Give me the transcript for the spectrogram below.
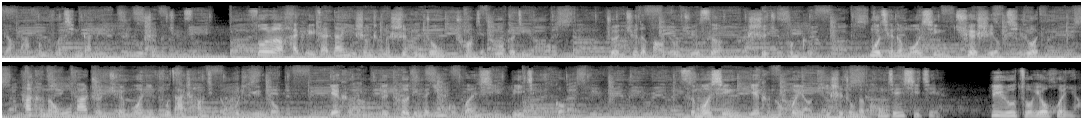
表达丰富情感的引人入胜的角色。Sora 还可以在单一生成的视频中创建多个镜头，准确地保留角色和视觉风格。目前的模型确实有其弱点，它可能无法准确模拟复杂场景的物理运动，也可能对特定的因果关系理解不够。此模型也可能混淆提示中的空间细节。例如左右混淆，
